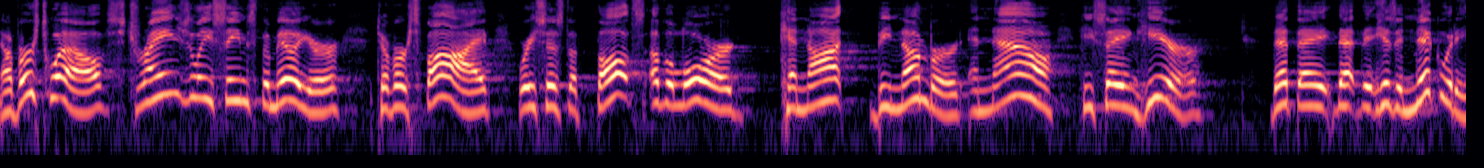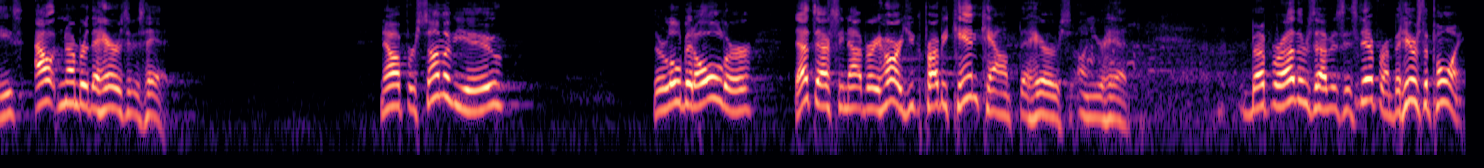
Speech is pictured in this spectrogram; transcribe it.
Now, verse 12 strangely seems familiar to verse 5, where he says, The thoughts of the Lord cannot be numbered. And now he's saying here that, they, that the, his iniquities outnumber the hairs of his head. Now, for some of you, they're a little bit older, that's actually not very hard. You probably can count the hairs on your head. But for others of us, it's different. But here's the point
